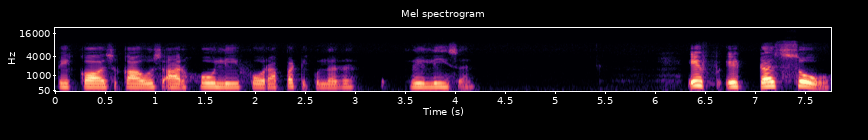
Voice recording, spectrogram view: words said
because cows are holy for a particular religion? If it does so,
